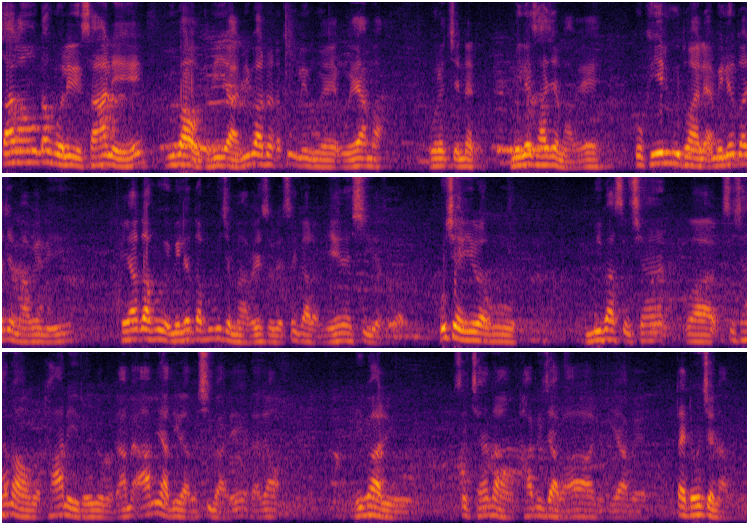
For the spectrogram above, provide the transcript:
စားကောင်းတောက်ဖွယ်လေးတွေစားနေမိဘကိုတတိယမိဘတို့တစ်ခုလေးဝယ်ဝယ်ရမှ ကိုလည်းကျင်းတတ်တယ်အမေလည်းစားကြမှာပဲကိုခီးတစ်ခုသွားရင်လည်းအမေလည်းသွားကြမှာပဲလေဖျားသွားဖို့အမေလည်းသွားဖို့ကြမှာပဲဆိုတဲ့စိတ်ကတော့အမြဲတမ်းရှိတယ်ဆိုတော့ခုချိန်ကြီးတော့ဟိုမိဘစိတ်ချမ်းဟိုစိတ်ချမ်းသာအောင်တော့ထားနေတော့ပဲပေါ့ဒါပေမဲ့အားမရသေးတာပဲရှိပါတယ်ဒါကြောင့်မိဘတွေကိုစိတ်ချမ်းသာအောင်ထားပြကြပါလို့တရားပဲတိုက်တွန်းချင်တာပေါ့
